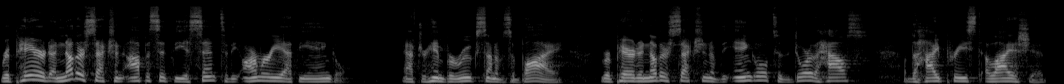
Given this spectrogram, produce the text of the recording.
repaired another section opposite the ascent to the armory at the angle. After him, Baruch, son of Zabai, repaired another section of the angle to the door of the house of the high priest Eliashib.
